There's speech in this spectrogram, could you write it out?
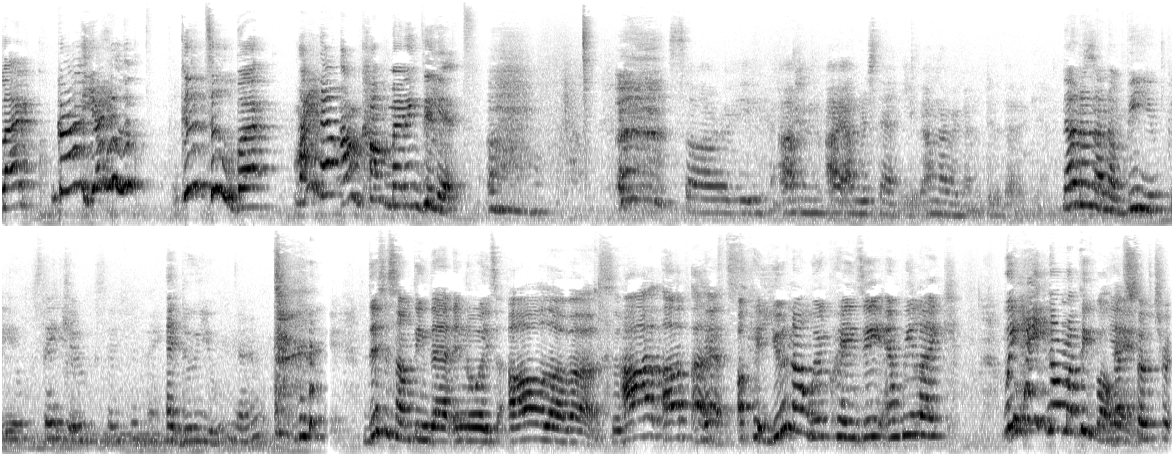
Like, girl, your hair look good too, but right now I'm complimenting Dillian. Sorry. Um, I understand you. I'm never gonna do that again. No, no, no, no. Be you, be you. Stay true. Say your thing. And do you. this is something that annoys all of us. All of us. Yes. Okay, you know we're crazy and we like We hate normal people. That's so true.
